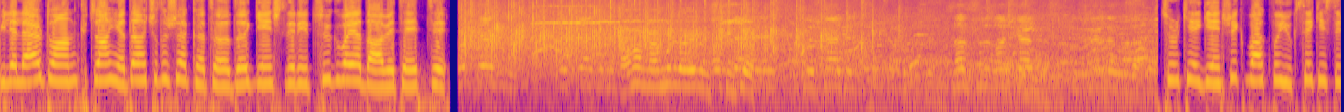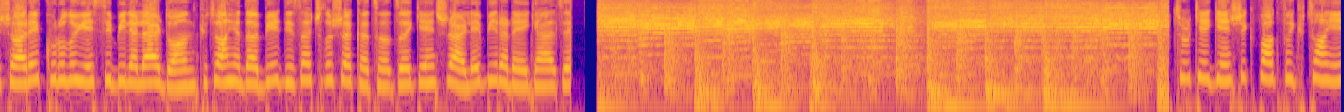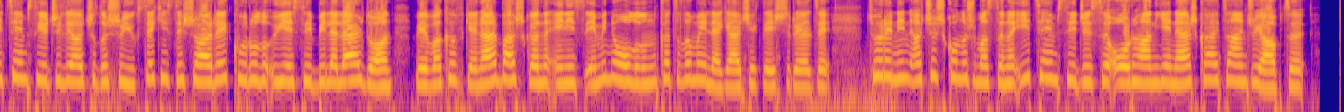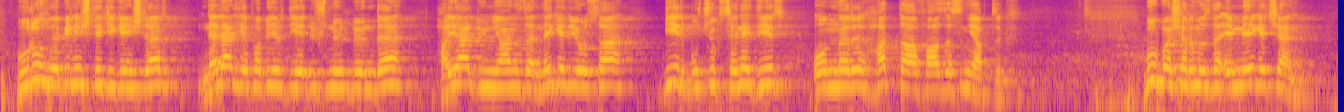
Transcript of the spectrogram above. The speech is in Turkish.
Bilal Erdoğan Kütahya'da açılışa katıldı. Gençleri TÜGVA'ya davet etti. Tamam ben buradayım. Hoş geldiniz. Nasılsınız? Hoş geldiniz. Türkiye Gençlik Vakfı Yüksek İstişare Kurulu üyesi Bilal Erdoğan Kütahya'da bir dizi açılışa katıldı. Gençlerle bir araya geldi. Türkiye Gençlik Vakfı Kütahya temsilciliği açılışı Yüksek İstişare Kurulu üyesi Bilal Erdoğan ve Vakıf Genel Başkanı Enis Eminoğlu'nun katılımıyla gerçekleştirildi. Törenin açış konuşmasını İl temsilcisi Orhan Yener Kaytancı yaptı. Bu ruh ve bilinçteki gençler neler yapabilir diye düşünüldüğünde hayal dünyanıza ne geliyorsa bir buçuk senedir onları hatta fazlasını yaptık. Bu başarımızda emeğe geçen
